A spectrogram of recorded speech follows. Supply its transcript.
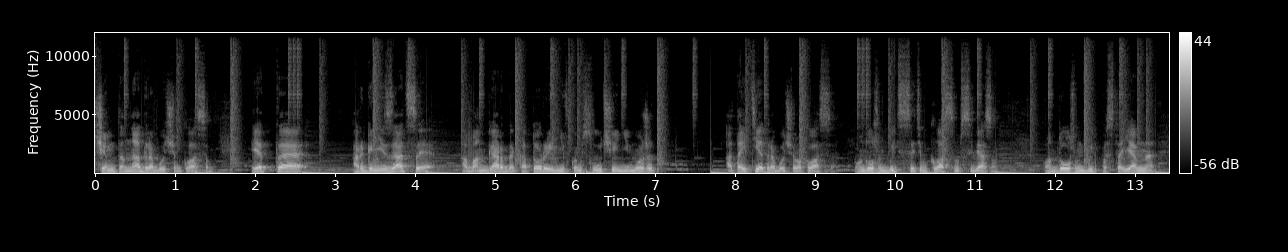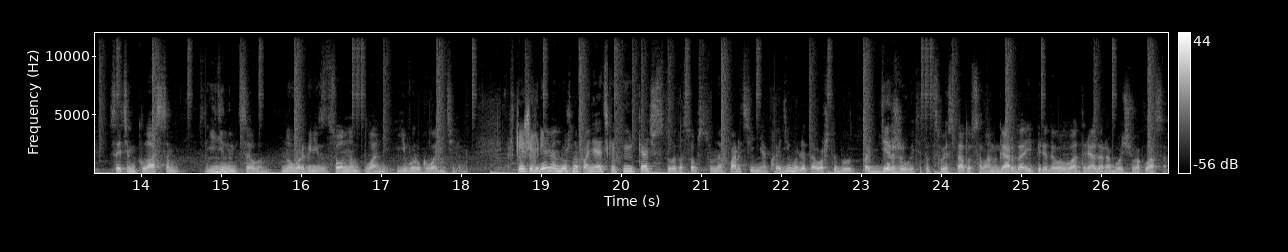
чем-то над рабочим классом. Это организация авангарда, который ни в коем случае не может отойти от рабочего класса. Он должен быть с этим классом связан. Он должен быть постоянно с этим классом единым целым, но в организационном плане его руководителем. В то же время нужно понять, какие качества это, собственно, партии необходимы для того, чтобы поддерживать этот свой статус авангарда и передового отряда рабочего класса.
